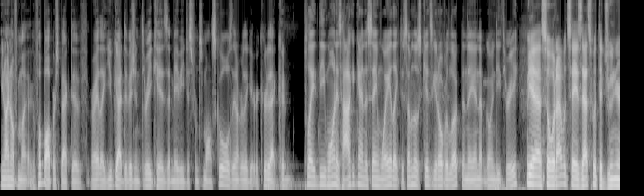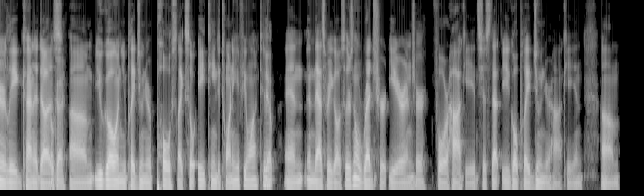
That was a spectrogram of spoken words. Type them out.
you know I know from a football perspective, right? Like you've got Division Three kids that maybe just from small schools they don't really get recruited that could play D one. Is hockey kind of the same way? Like do some of those kids get overlooked and they end up going D three? Yeah, so what I would say is that's what the junior league kind of does. Okay. Um, you go and you play junior post, like so 18 to 20 if you want to. Yep. And and that's where you go. So there's no red shirt year and Sure. for hockey. It's just that you go play junior hockey, and um,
